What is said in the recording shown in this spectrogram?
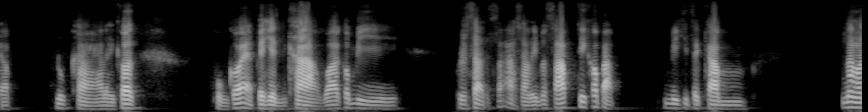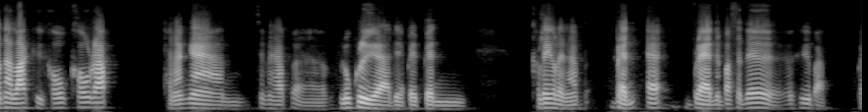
กับลูกค้าอะไรก็ ผมก็แอบไปเห็นข่าวว่าก็มีบริษัทอสังหาริมทรัพย์ที่เขาแบบมีกิจกรรมน่ารักน่ารักคือเขาเขารับพนักงานใช่ไหมครับเอ่อลูกเรือเนี่ยไปเป็นเขาเรียกอะไรนะแบรนด์แบรนด์ a m b a s s a d o r ก็คือแบบไป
